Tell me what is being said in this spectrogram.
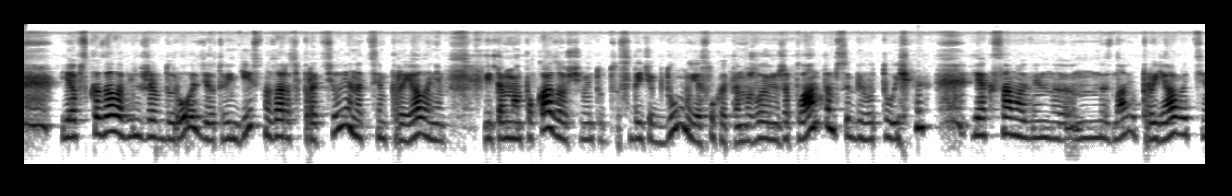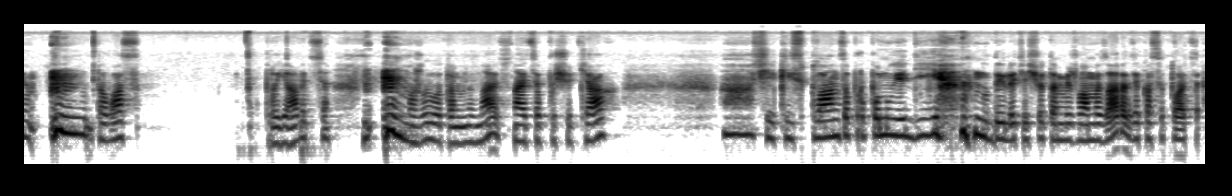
Я б сказала, він вже в дорозі, от він дійсно зараз працює над цим проявленням. Він там нам показував, що він тут сидить обдумує. Слухайте, можливо, він вже план там собі готує, як саме він, е, не знаю, проявиться до вас, проявиться. Можливо, там, не знаю, знається в почуттях. Чи якийсь план запропонує дії, ну дивлячись, що там між вами зараз, яка ситуація.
